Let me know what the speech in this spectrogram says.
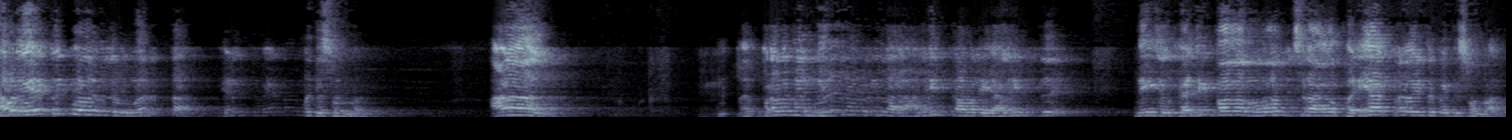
அவர் ஏற்றுக்கொள்ளவில்லை மறுத்தார். எனக்கு வேண்டாம் என்று சொன்னார். ஆனால் பிரதமர் நேரு அவர்களை அழைத்து அவரை அழைத்து நீங்கள் கண்டிப்பாக முதலமைச்சராக பணியாற்ற வேண்டும் என்று சொன்னார்.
